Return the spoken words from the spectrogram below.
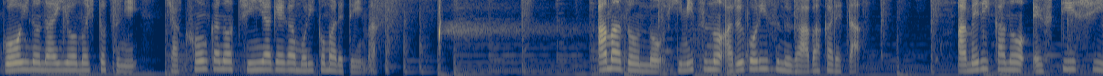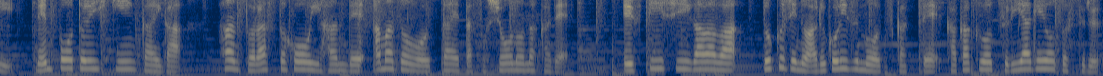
合意の内容の一つに脚本家の賃上げが盛り込まれています。アマゾンの秘密のアルゴリズムが暴かれた。アメリカの FTC 連邦取引委員会が反トラスト法違反でアマゾンを訴えた訴訟の中で FTC 側は独自のアルゴリズムを使って価格を釣り上げようとする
